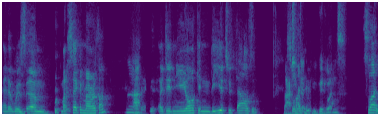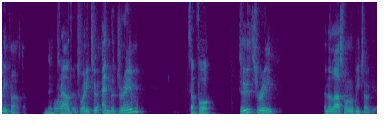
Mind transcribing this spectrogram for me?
and it was um, my second marathon. Ah. I did New York in the year 2000. Actually, slightly, two good ones. Slightly faster. Four two. hours and 22. And the dream? Sub four. Do three, and the last one will be Tokyo.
